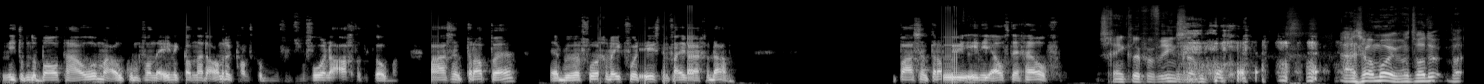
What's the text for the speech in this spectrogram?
niet om de bal te houden, maar ook om van de ene kant naar de andere kant te komen, van voor naar achter te komen. Paas en trappen hebben we vorige week voor het eerst in vijf jaar gedaan. Paas en trappen in die 11 tegen 11. Dat is geen club voor vriendschap. Ja, dat is wel mooi, want we hadden, we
